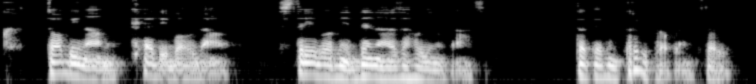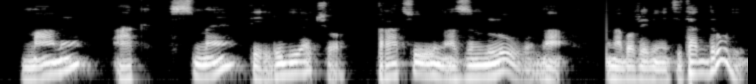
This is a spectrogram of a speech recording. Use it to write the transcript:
Kto by nám kedy bol dal strieborný denár za hodinu práce? Toto je ten prvý problém, ktorý máme, ak sme tí ľudia, čo pracujú na zmluvu na, na Božej vinici. Ten druhý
